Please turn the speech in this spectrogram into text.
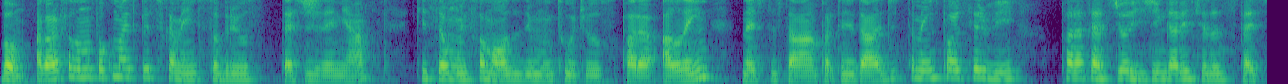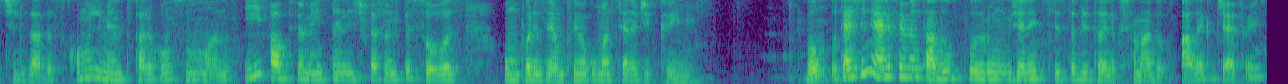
Bom, agora falando um pouco mais especificamente sobre os testes de DNA, que são muito famosos e muito úteis para, além né, de testar a paternidade, também pode servir para teste de origem garantia das espécies utilizadas como alimento para o consumo humano e, obviamente, na identificação de pessoas, como por exemplo em alguma cena de crime. Bom, o teste de DNA foi inventado por um geneticista britânico chamado Alec Jeffreys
